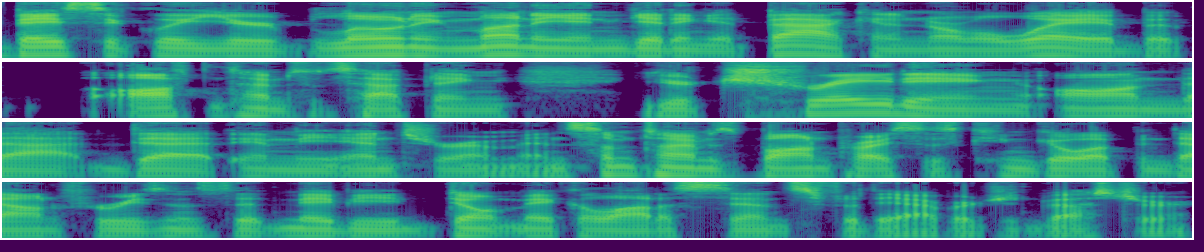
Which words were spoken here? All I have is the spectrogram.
Basically, you're loaning money and getting it back in a normal way, but oftentimes what's happening, you're trading on that debt in the interim. And sometimes bond prices can go up and down for reasons that maybe don't make a lot of sense for the average investor.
